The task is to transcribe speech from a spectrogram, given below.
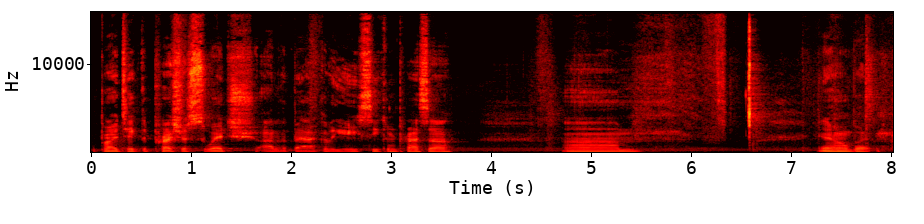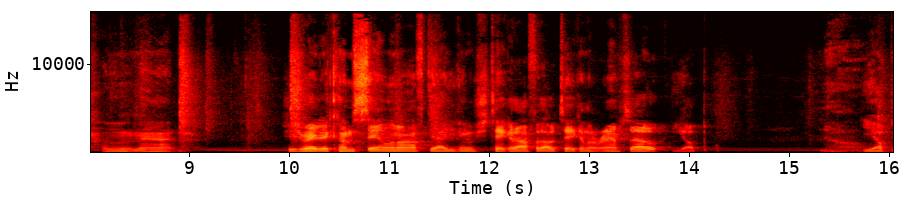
I'll probably take the pressure switch out of the back of the AC compressor. Um, you know, but other than that, she's ready to come sailing off, Dad. You think we should take it off without taking the ramps out? Yup. No. Yup.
